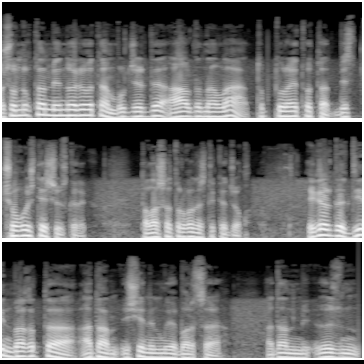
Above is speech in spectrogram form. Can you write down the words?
Ошондуктан мен ойлоп атам бул жерде алдын ала туптуура айтып атат биз чогуу иштешибиз керек. Талаша турган эчтеке жок. Эгерде дин багытта адам ишенимге барса адам өзүнүн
